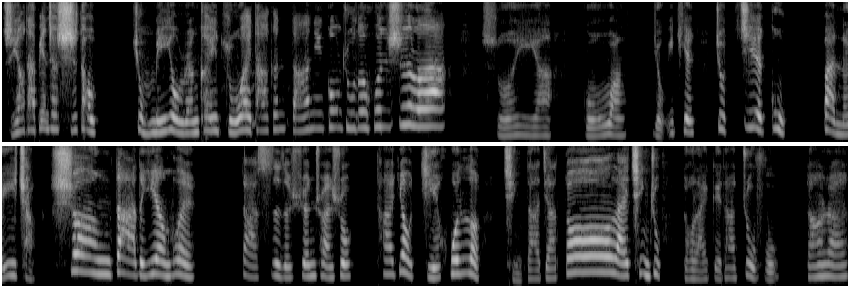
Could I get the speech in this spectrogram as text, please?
只要他变成石头，就没有人可以阻碍他跟达尼公主的婚事了啊。所以啊，国王有一天就借故办了一场盛大的宴会，大肆的宣传说他要结婚了。请大家都来庆祝，都来给他祝福。当然，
